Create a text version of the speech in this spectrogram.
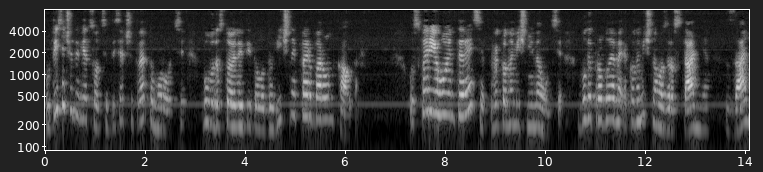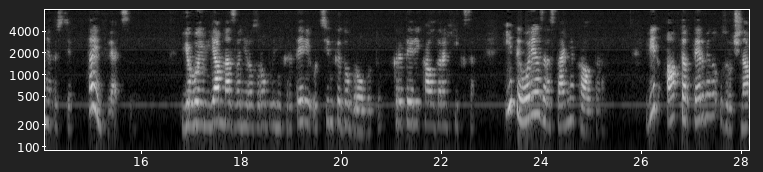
У 1974 році був удостоєний титулу довічний пербарон Калдер. У сфері його інтересів в економічній науці були проблеми економічного зростання, зайнятості та інфляції. Його ім'ям названі розроблені критерії оцінки добробуту, критерії Калдера Хікса і теорія зростання Калдера. Він автор терміну зручна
